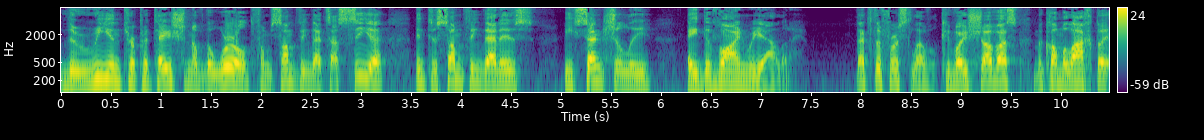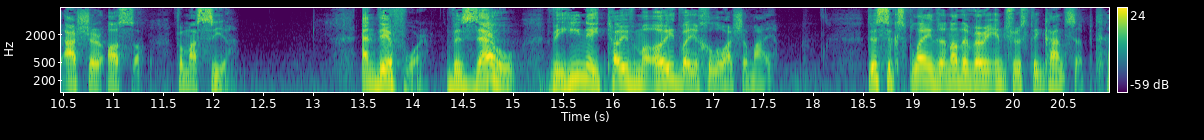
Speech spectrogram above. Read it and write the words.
the reinterpretation of the world from something that's asiya into something that is essentially a divine reality. That's the first level. Kivoy shavas asher asa from asiya. And therefore, vizehu Ma'oid. This explains another very interesting concept.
